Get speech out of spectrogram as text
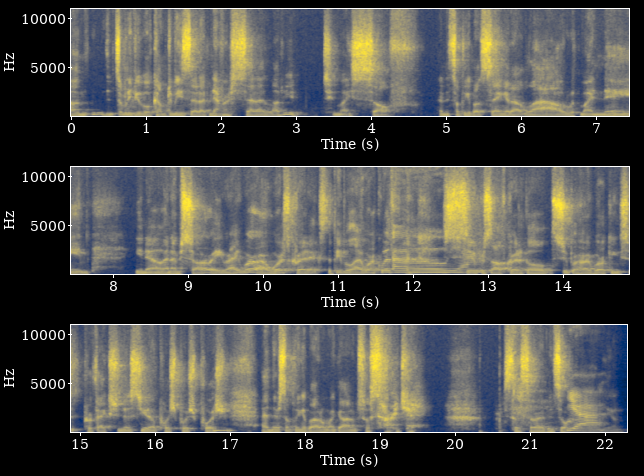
Um, so many people have come to me and said i've never said i love you to myself. And it's something about saying it out loud with my name you know and i'm sorry right? We're our worst critics. The people i work with oh, yeah. super self-critical super hardworking perfectionists you know push push push. Mm-hmm. and there's something about oh my god i'm so sorry jay. I'm so sorry i've been so yeah. hard on you.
